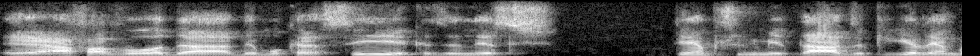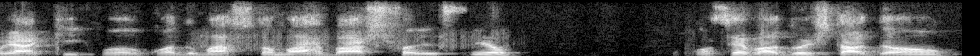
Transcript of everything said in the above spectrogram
é a favor da democracia, quer dizer, nesses tempos limitados, eu queria lembrar aqui, quando o Márcio Tomás Bastos faleceu, o conservador Estadão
